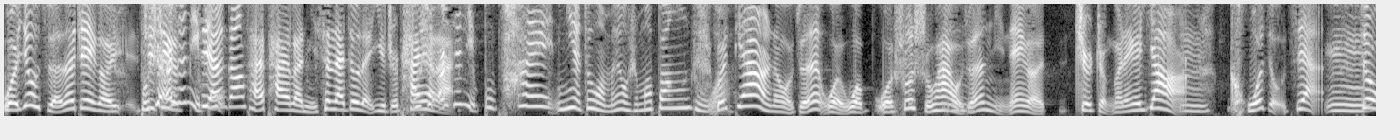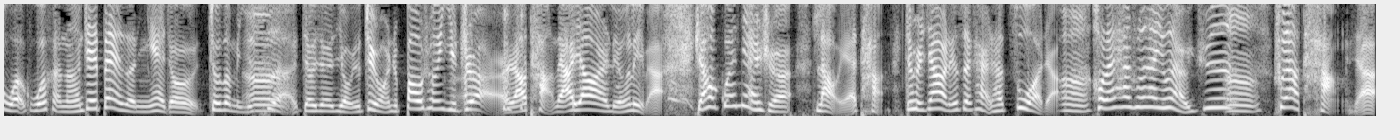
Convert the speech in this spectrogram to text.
我又觉得这个不是，而且你既然刚才拍了，你现在就得一直拍下来。而且你不拍，你也对我没有什么帮助。不是第二呢？我觉得我我我说实话，我觉得你那个就整个那个样儿，活久见。嗯，就是我我可能。这辈子你也就就这么一次，就就有这种就包成一只耳，然后躺在幺二零里边。然后关键是姥爷躺，就是幺二零最开始他坐着，嗯，后来他说他有点晕，说要躺下，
